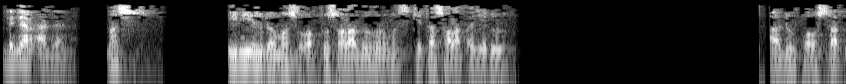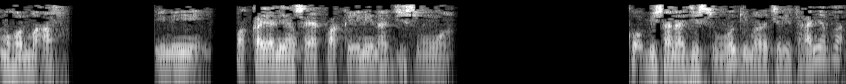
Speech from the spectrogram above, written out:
Dengar azan, Mas, ini sudah masuk waktu sholat duhur, Mas. Kita sholat aja dulu. Aduh, Pak Ustadz, mohon maaf. Ini pakaian yang saya pakai ini najis semua. Kok bisa najis semua? Gimana ceritanya, Pak?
